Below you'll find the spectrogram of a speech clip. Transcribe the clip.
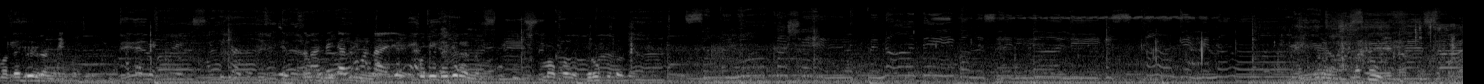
మా దగ్గరికి రండి కొద్ది దగ్గర రండి మాకు దొరుకుతుంది Thank you.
